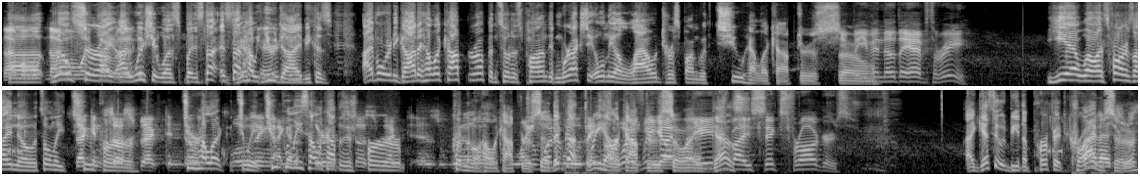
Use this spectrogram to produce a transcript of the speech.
Uh, well, sir, I, I wish it was, but it's not. It's Do not how you die because I've already got a helicopter up, and so does Pond, and we're actually only allowed to respond with two helicopters. So Even though they have three. yeah, well, as far as I know, it's only two Second per suspect in two dark heli- two- wait, two I got a police helicopters per suspect as criminal well, helicopter, light so they've got three clothing. What if we helicopters, got so I guess- by six froggers? I guess it would be the perfect crime, sir.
